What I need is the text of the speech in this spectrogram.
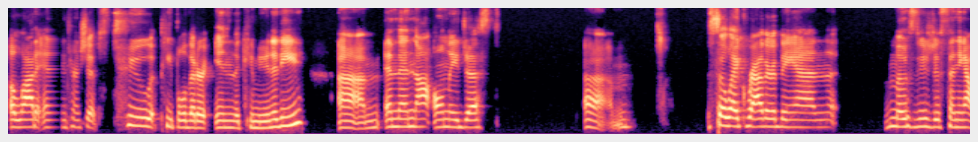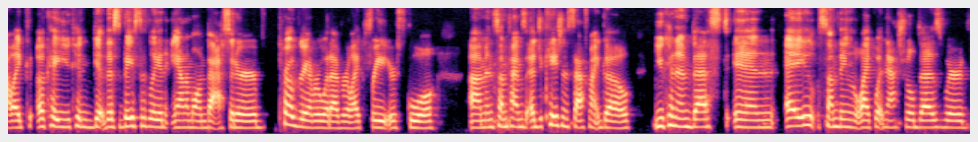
a lot of internships to people that are in the community. Um, and then not only just, um, so like rather than most zoos just sending out like okay you can get this basically an animal ambassador program or whatever like free at your school. Um, and sometimes education staff might go you can invest in a something like what nashville does where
